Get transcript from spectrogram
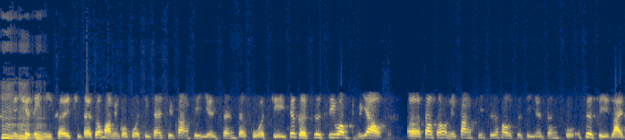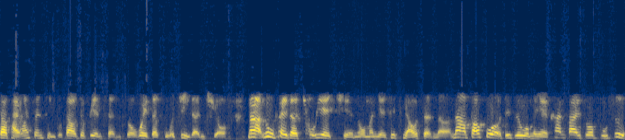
你确定你可以取得中华民国国籍，再去放弃延伸的国籍，这个是希望不要。呃，到时候你放弃之后，自己原生国自己来到台湾申请不到，就变成所谓的国际人球。那陆配的就业权，我们也去调整了。那包括其实我们也看待说，不是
